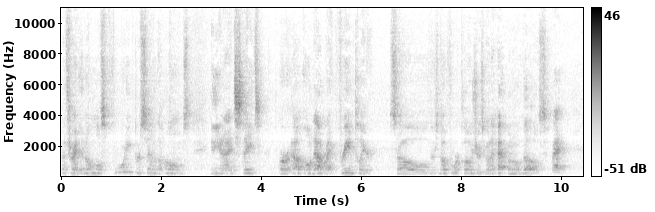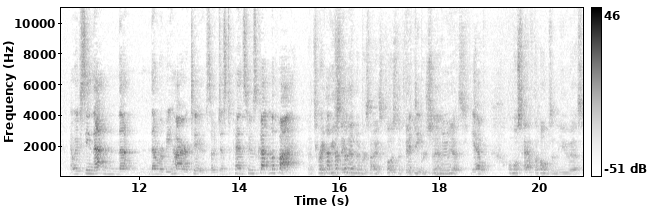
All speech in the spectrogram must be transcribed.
That's right, and almost 40% of the homes in the United States are out, owned outright, free and clear. So there's no foreclosures going to happen on those. Right. And we've seen that number be higher too. So it just depends who's cutting the pie. That's right. We've seen that number as high as close to 50%. 50. Mm -hmm. Yes. Yep. So almost half the homes in the U.S.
